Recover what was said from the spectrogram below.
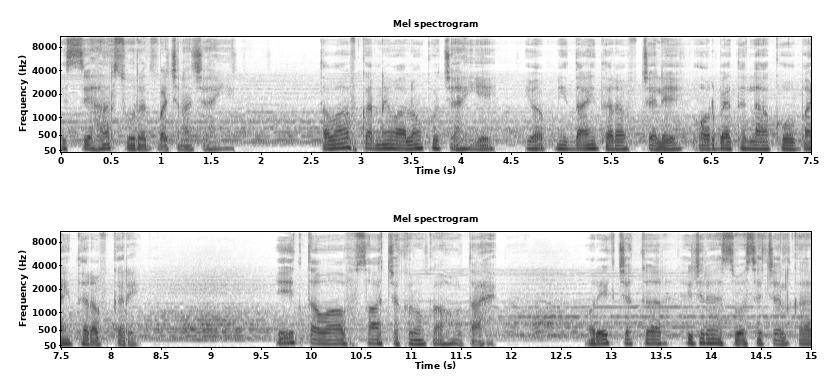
اس سے ہر صورت بچنا چاہیے۔ طواف کرنے والوں کو چاہیے کہ وہ اپنی دائیں طرف چلے اور بیت اللہ کو بائیں طرف کرے۔ ایک طواف سات چکروں کا ہوتا ہے اور ایک چکر ہجرہ اسود سے چل کر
